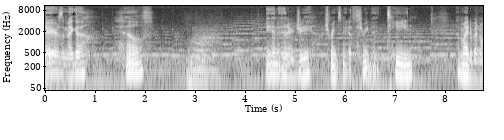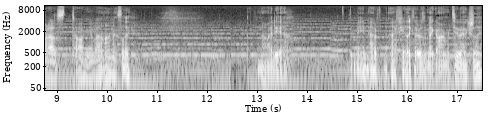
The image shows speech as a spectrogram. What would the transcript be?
There's a mega health and energy, which brings me to 319. That might have been what I was talking about, honestly. No idea. There may not have been. I feel like there was a mega armor too, actually.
